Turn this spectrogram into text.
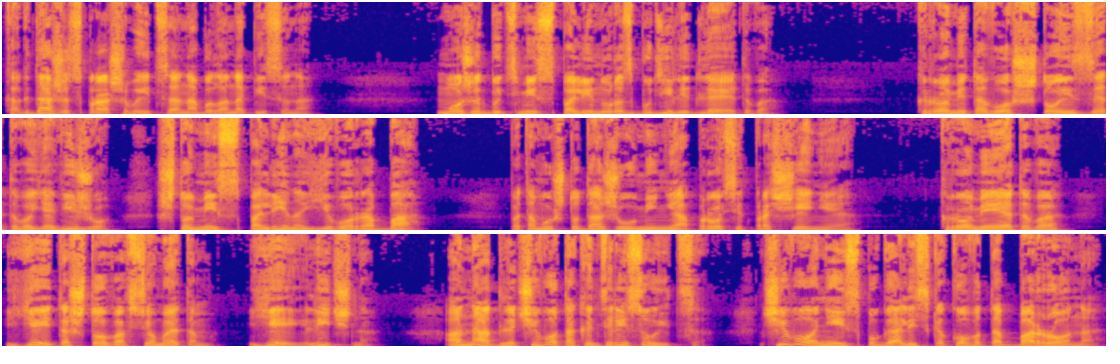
Когда же, спрашивается, она была написана? Может быть, мисс Полину разбудили для этого? Кроме того, что из этого я вижу, что мисс Полина его раба, потому что даже у меня просит прощения. Кроме этого, ей-то что во всем этом? Ей лично. Она для чего так интересуется? Чего они испугались какого-то барона?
